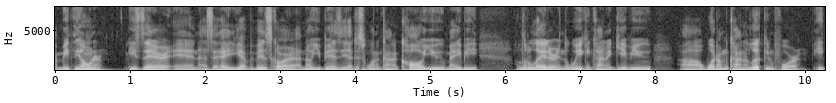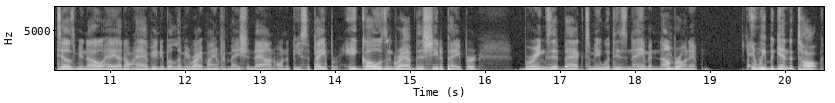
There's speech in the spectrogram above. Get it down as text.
I meet the owner he's there and I said, Hey, you have a business card? I know you're busy. I just want to kind of call you maybe a little later in the week and kind of give you uh, what I'm kind of looking for. He tells me, No, hey, I don't have any, but let me write my information down on a piece of paper. He goes and grabs this sheet of paper, brings it back to me with his name and number on it, and we begin to talk.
